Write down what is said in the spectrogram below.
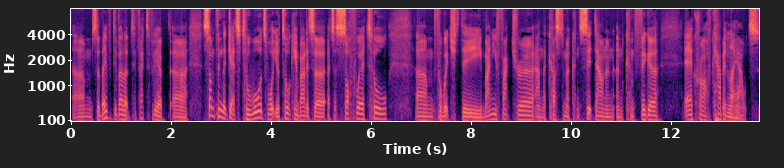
Um, so they've developed effectively a, uh, something that gets towards what you're talking about. It's a it's a software tool um, for which the manufacturer and the customer can sit down and, and configure aircraft cabin layouts,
